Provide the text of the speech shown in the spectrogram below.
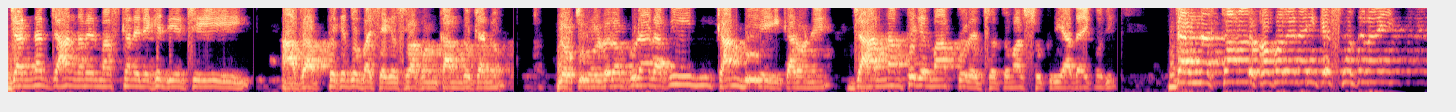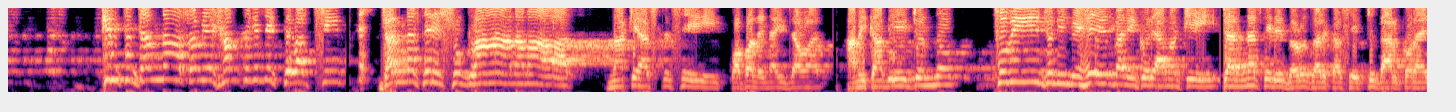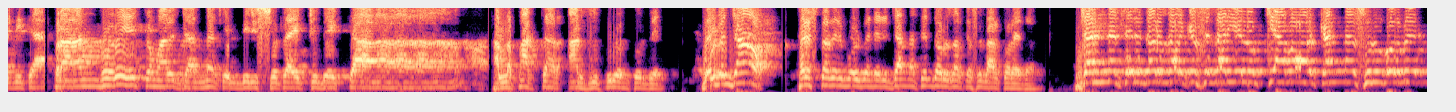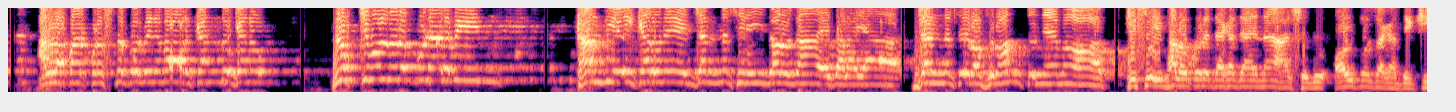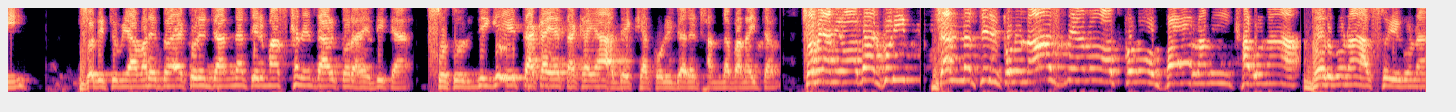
জান্নাত জাহান্নামের মাঝখানে রেখে দিয়েছি। আজাব থেকে তো বেঁচে গেছো এখন, কান্দো কেন? লোকটি বলবে, রব্বুল আলামিন, কান্দি এই কারণে। জাহান্নাম থেকে মাফ করেছ, তোমার শুকরিয়া আদায় করি। জান্নাত তো আমার কপালে নাই, কিসমতে নাই। কিন্তু জান্নাত আমি এখান থেকে দেখতে পাচ্ছি, জান্নাতের সুঘ্রাণ আমার নাকে আসতেছে, কপালে নাই যাওয়ার। আমি কাঁদি এই জন্য। তুমি যদি মেহেরবানি করে আমাকে জান্নাতের দরজার কাছে একটু দাঁড় করায় দিতা, প্রাণ ভরে তোমার জান্নাতের দৃশ্যটা একটু দেখতাম। আল্লাহ আরজি পূরণ করবেন। বলবেন, যাও। ফেরেশতাদের বলবেন জান্নাতের দরজার কাছে দাঁড় করায় দাও। জান্নাতের দরজার কাছে দাঁড়িয়ে লোকটি আবার কান্না শুরু করবে। আল্লাহ পাক প্রশ্ন করবেন, এবার কান্দ কেন? লোকটি বলবে রব্বুল এই কারণে জান্নাতের এই দরজায় জান্নাতের অফুরন্ত কিছুই ভালো করে দেখা যায় না, শুধু অল্প জায়গা দেখি। যদি তুমি আমারে দয়া করে জান্নাতের মাঝখানে দাঁড় করায় দিতা, চতুর্দিকে তাকায়া তাকায়া দেখা ঠান্ডা বানাইতাম। তবে আমি অবাক করি, জান্নাতের কোন নাচ নেয়ামত, কোন ফল আমি খাব না, ধরবো না, সইব না।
